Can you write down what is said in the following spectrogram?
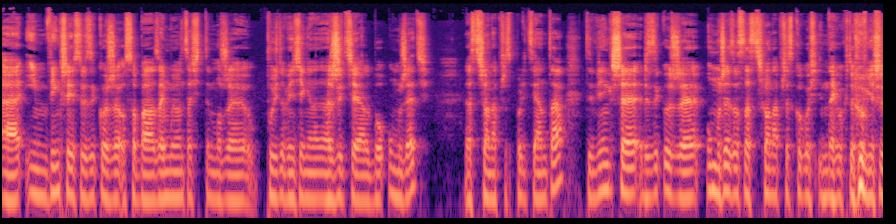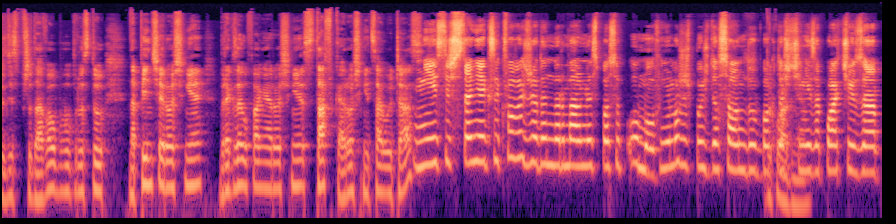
e, im większe jest ryzyko, że osoba zajmująca się tym może pójść do więzienia na, na życie albo umrzeć, zastrzelona przez policjanta, tym większe ryzyko, że umrze, została zastrzelona przez kogoś innego, kto również będzie sprzedawał, bo po prostu napięcie rośnie, brak zaufania rośnie, stawka rośnie cały czas. Nie jesteś w stanie egzekwować w żaden normalny sposób umów. Nie możesz pójść do sądu, bo Dokładnie. ktoś ci nie zapłacił za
